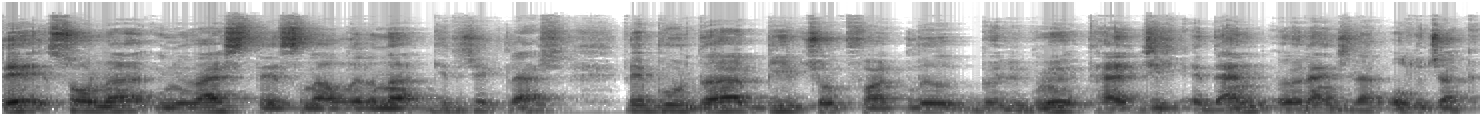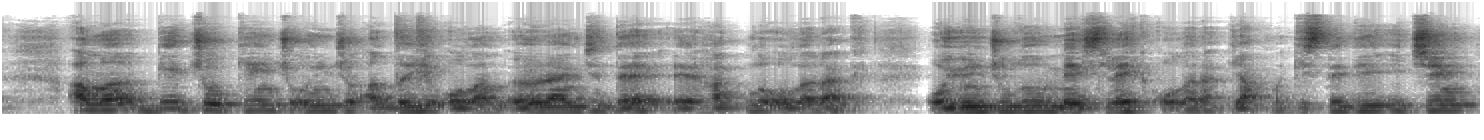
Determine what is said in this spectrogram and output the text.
ve sonra üniversite sınavlarına girecekler ve burada birçok farklı bölümü tercih eden öğrenciler olacak. Ama birçok genç oyuncu adayı olan öğrenci de e, haklı olarak oyunculuğu meslek olarak yapmak istediği için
